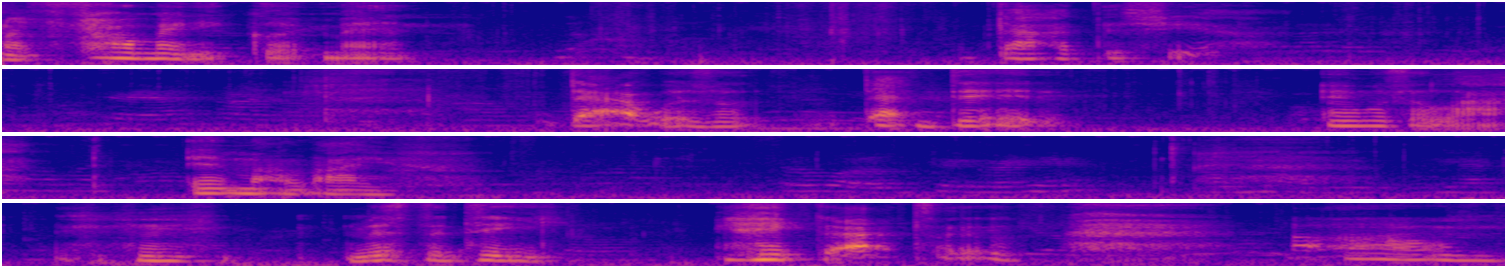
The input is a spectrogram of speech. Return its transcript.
And so many good men died this year. That was a that did it was a lot in my life. Mr. T, he died too. Um,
